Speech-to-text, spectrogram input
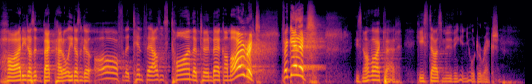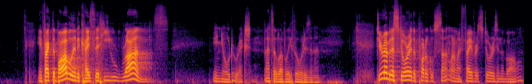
hide, He doesn't backpedal, He doesn't go, oh, for the 10,000th time they've turned back, I'm over it, forget it. He's not like that. He starts moving in your direction. In fact, the Bible indicates that He runs in your direction. That's a lovely thought, isn't it? Do you remember the story of the prodigal son? One of my favorite stories in the Bible.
